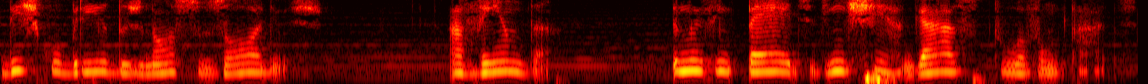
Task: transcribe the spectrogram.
descobrir dos nossos olhos a venda e nos impede de enxergar a tua vontade.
